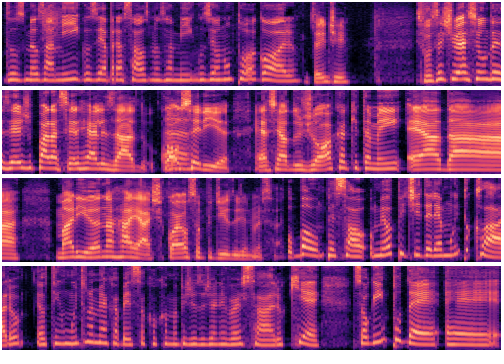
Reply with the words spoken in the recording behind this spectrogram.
dos meus amigos e abraçar os meus amigos e eu não tô agora. Entendi. Se você tivesse um desejo para ser realizado, qual Ah. seria? Essa é a do Joca, que também é a da Mariana Hayashi. Qual é o seu pedido de aniversário? Bom, pessoal, o meu pedido ele é muito claro. Eu tenho muito na minha cabeça qual é o meu pedido de aniversário, que é se alguém puder é,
